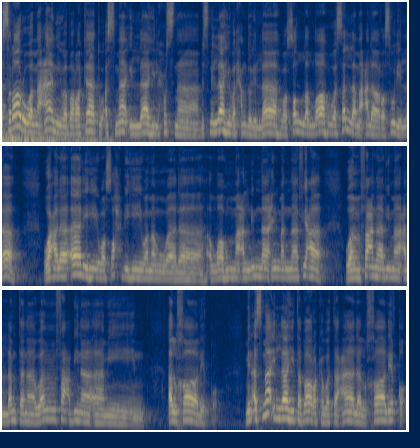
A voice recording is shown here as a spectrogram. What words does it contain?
أسرار ومعاني وبركات أسماء الله الحسنى. بسم الله والحمد لله وصلى الله وسلم على رسول الله وعلى آله وصحبه ومن والاه. اللهم علمنا علما نافعا وانفعنا بما علمتنا وانفع بنا آمين. الخالق. من أسماء الله تبارك وتعالى الخالق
